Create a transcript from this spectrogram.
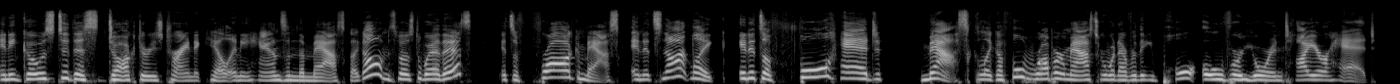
And he goes to this doctor he's trying to kill and he hands him the mask, like, oh, I'm supposed to wear this. It's a frog mask, and it's not like, and it's a full head mask, like a full rubber mask or whatever that you pull over your entire head.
